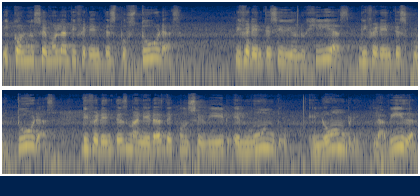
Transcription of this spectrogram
y conocemos las diferentes posturas, diferentes ideologías, diferentes culturas, diferentes maneras de concebir el mundo, el hombre, la vida.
